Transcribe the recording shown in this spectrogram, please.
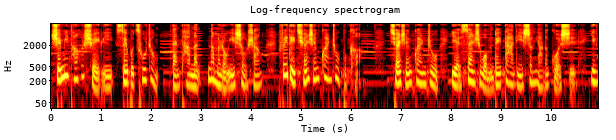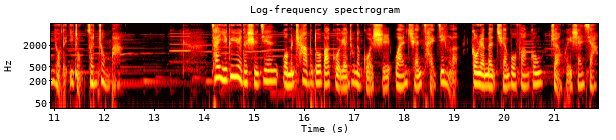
水蜜桃和水梨虽不粗重，但它们那么容易受伤，非得全神贯注不可。全神贯注也算是我们对大地生养的果实应有的一种尊重吧。才一个月的时间，我们差不多把果园中的果实完全采尽了。工人们全部放工，转回山下，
